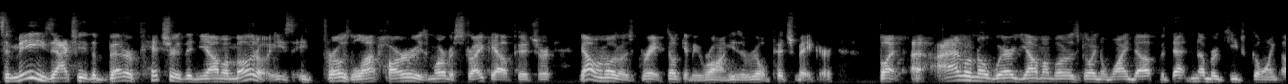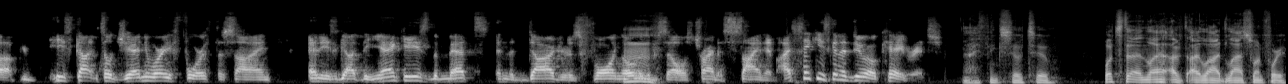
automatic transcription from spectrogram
to me, he's actually the better pitcher than Yamamoto. He's he throws a lot harder. He's more of a strikeout pitcher. Yamamoto is great. Don't get me wrong. He's a real pitch maker. But I, I don't know where Yamamoto is going to wind up, but that number keeps going up. He's got until January 4th to sign, and he's got the Yankees, the Mets, and the Dodgers falling over mm. themselves trying to sign him. I think he's going to do okay, Rich. I think so too. What's the, I lied, last one for you.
